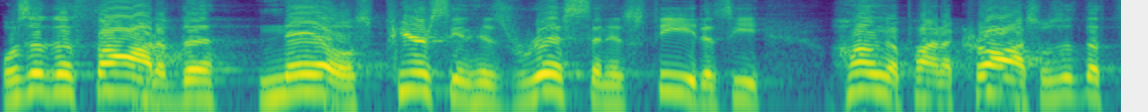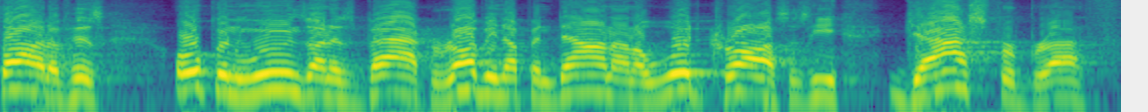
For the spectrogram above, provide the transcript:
Was it the thought of the nails piercing his wrists and his feet as he hung upon a cross? Was it the thought of his open wounds on his back rubbing up and down on a wood cross as he gasped for breath?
